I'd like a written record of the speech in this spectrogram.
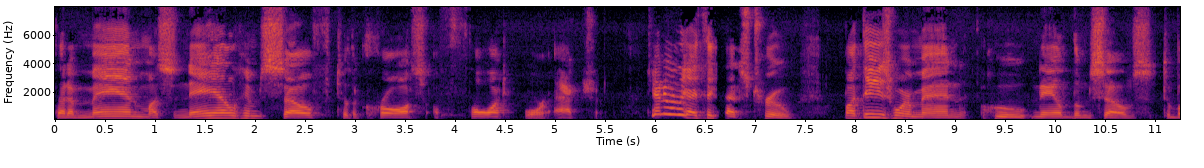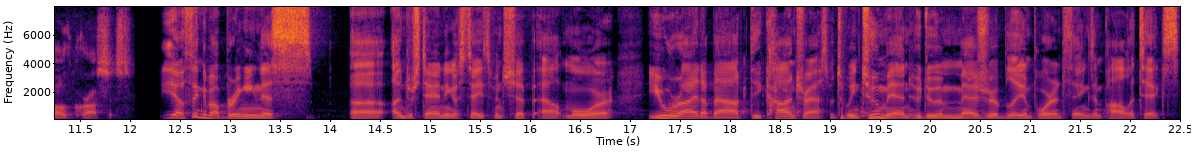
that a man must nail himself to the cross of thought or action. Generally, I think that's true, but these were men who nailed themselves to both crosses. Yeah, think about bringing this uh, understanding of statesmanship out more. You write about the contrast between two men who do immeasurably important things in politics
